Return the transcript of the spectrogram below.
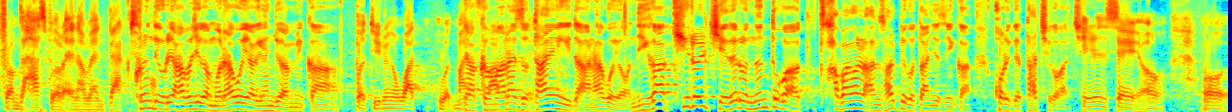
from the hospital, and I went back to. 그런데 home. 우리 아버지가 뭐라고 이야기한 줄 압니까? But you know what what my 야 그만해도? 다행이다 안 하고요. 네가 길을 제대로 눈뜨고 사방을 안 살피고 다녔으니까 그렇게 다치고 왔지. He didn't say, "Oh, oh,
